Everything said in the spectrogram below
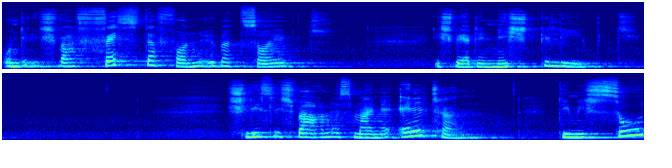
und ich war fest davon überzeugt, ich werde nicht geliebt. Schließlich waren es meine Eltern, die mich so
